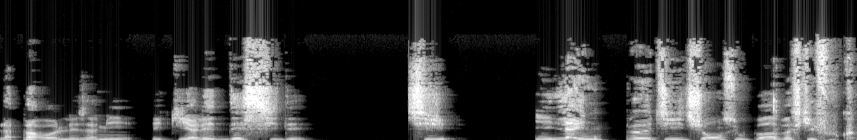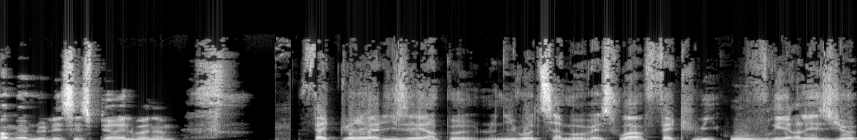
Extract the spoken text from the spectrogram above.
la parole, les amis, et qui allait décider si il a une petite chance ou pas, parce qu'il faut quand même le laisser espérer, le bonhomme. Faites-lui réaliser un peu le niveau de sa mauvaise foi, faites-lui ouvrir les yeux.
